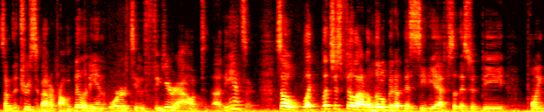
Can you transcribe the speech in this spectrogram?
some of the truths about our probability in order to figure out uh, the answer. So like, let's just fill out a little bit of this CDF. So this would be 0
